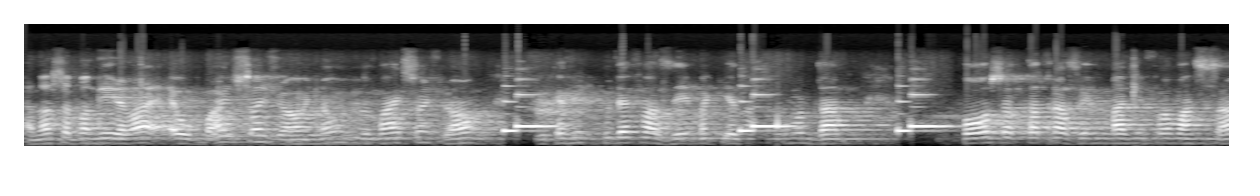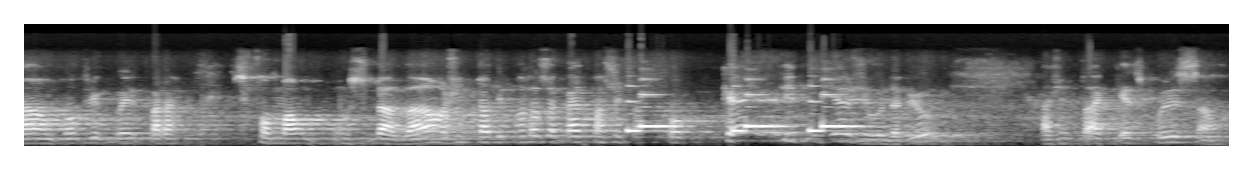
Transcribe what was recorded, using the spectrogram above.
A nossa bandeira lá é o bairro São João, em nome do bairro São João, o que a gente puder fazer para que a nossa comunidade possa estar trazendo mais informação, contribuindo para se formar um, um cidadão, a gente está de portas abertas para aceitar qualquer tipo de ajuda, viu? A gente está aqui à disposição.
